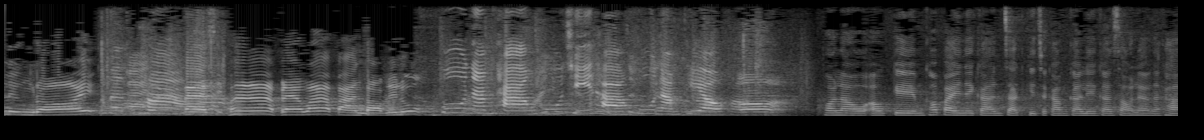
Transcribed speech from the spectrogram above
185 แปลว่าป่านตอบเลยลูก ผู้นำทางผู้ชี้ทางผู้นำเที่ยวค่ะพอเราเอาเกมเข้าไปในการจัดกิจกรรมการเรียนการสอนแล้วนะคะ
